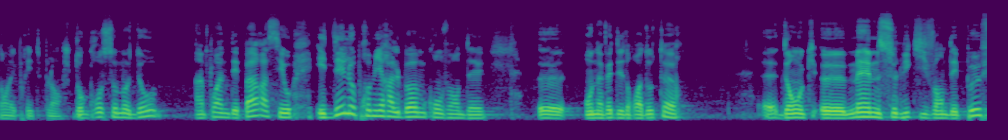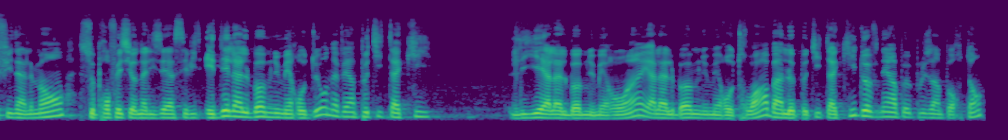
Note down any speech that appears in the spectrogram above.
dans les prix de planche. Donc grosso modo, un point de départ assez haut. Et dès le premier album qu'on vendait, euh, on avait des droits d'auteur. Euh, donc euh, même celui qui vendait peu, finalement, se professionnalisait assez vite. Et dès l'album numéro 2, on avait un petit acquis lié à l'album numéro 1 et à l'album numéro 3, ben, le petit acquis devenait un peu plus important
